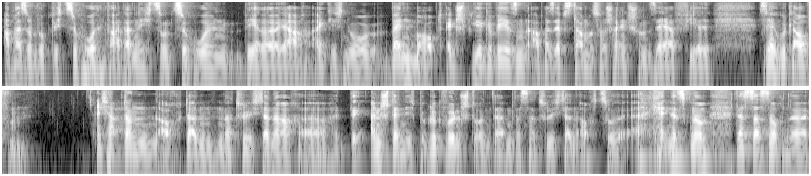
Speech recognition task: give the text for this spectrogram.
aber so wirklich zu holen war da nichts. Und zu holen wäre ja eigentlich nur, wenn überhaupt, ein Spiel gewesen. Aber selbst da muss wahrscheinlich schon sehr viel, sehr gut laufen ich habe dann auch dann natürlich danach äh, anständig beglückwünscht und ähm, das natürlich dann auch zur Erkenntnis genommen, dass das noch eine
